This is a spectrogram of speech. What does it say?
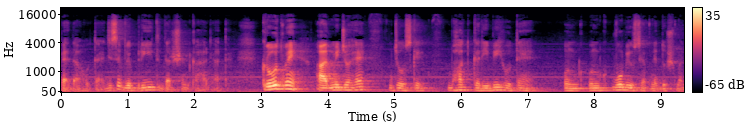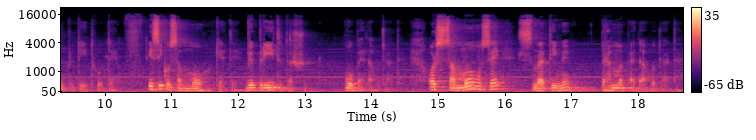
पैदा होता है, जिसे विपरीत दर्शन कहा जाता है। क्रोध में आदमी जो है, जो उसके बहुत करीबी होते हैं, उन उन, वो भी उसे अपने दुश्मन प्रतीत होते हैं। इसी को सम्मोह कहते हैं, विपरीत दर्शन, वो पैदा हो जाता है। और सम्मोह से स्मृति में ब्रह्म पैदा हो जाता है।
